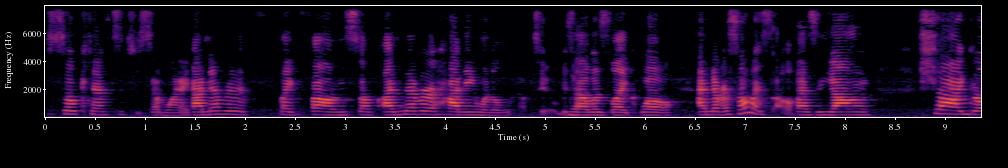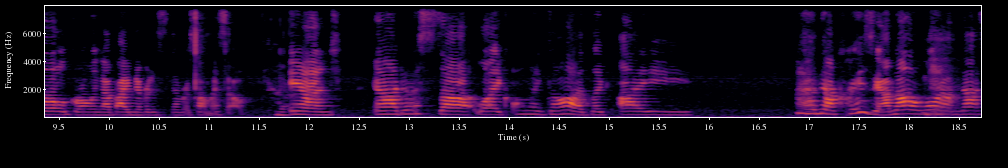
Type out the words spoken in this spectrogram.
so connected to someone. Like I never like found some. I never had anyone to look up to because yeah. I was like, well, I never saw myself as a young, shy girl growing up. I never just never saw myself, yeah. and and I just thought like, oh my god, like I I'm not crazy. I'm not alone. I'm not.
